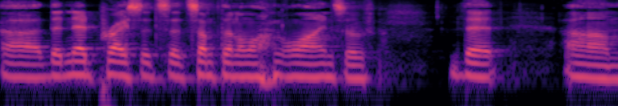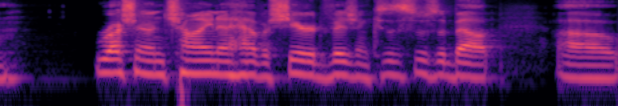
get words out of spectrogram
uh, that Ned Price had said something along the lines of that um, Russia and China have a shared vision because this was about uh,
